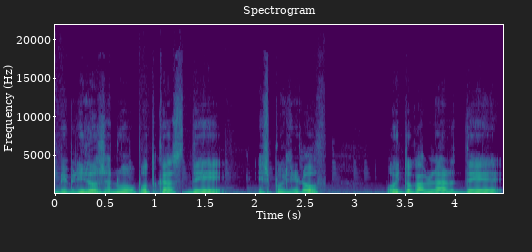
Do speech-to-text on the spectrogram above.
Bienvenidos al nuevo podcast de Spoiler Off. Hoy toca hablar de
